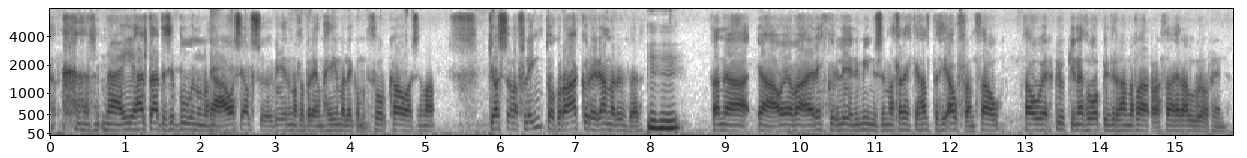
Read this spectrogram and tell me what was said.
Nei, ég held að þetta sé búið núna. Já, að sjálfsögðu, við erum alltaf bara um heimaleika mútið Þór Káa sem að gjössanlega flengt okkur á Akureyri í annar umferð. Mm Þannig að, já, og ef það er einhver í liðinu mínu sem ætlar ekki halda því áfram, þá, þá er glugginn eða opinn fyrir hann að fara. Það er alveg á hreinu.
